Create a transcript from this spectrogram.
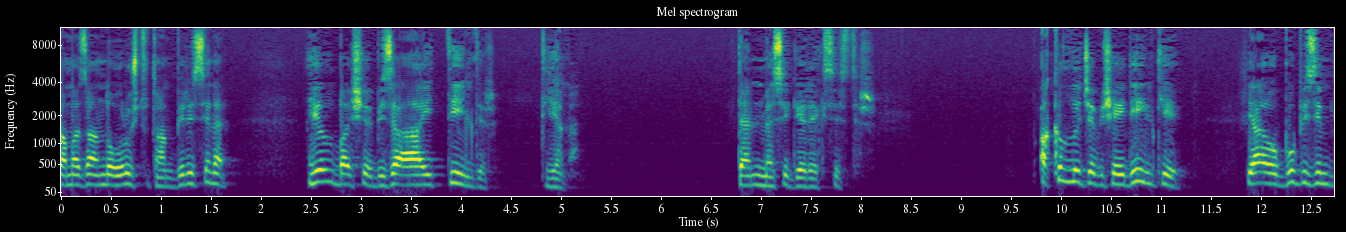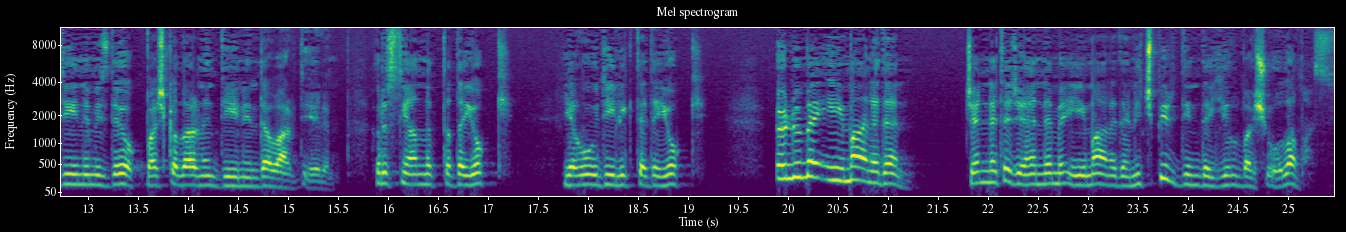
Ramazan'da oruç tutan birisine yılbaşı bize ait değildir diyemem. Denmesi gereksizdir. Akıllıca bir şey değil ki ya bu bizim dinimizde yok, başkalarının dininde var diyelim. Hristiyanlıkta da yok ki, Yahudilikte de yok ki. Ölüme iman eden, cennete cehenneme iman eden hiçbir dinde yılbaşı olamaz.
